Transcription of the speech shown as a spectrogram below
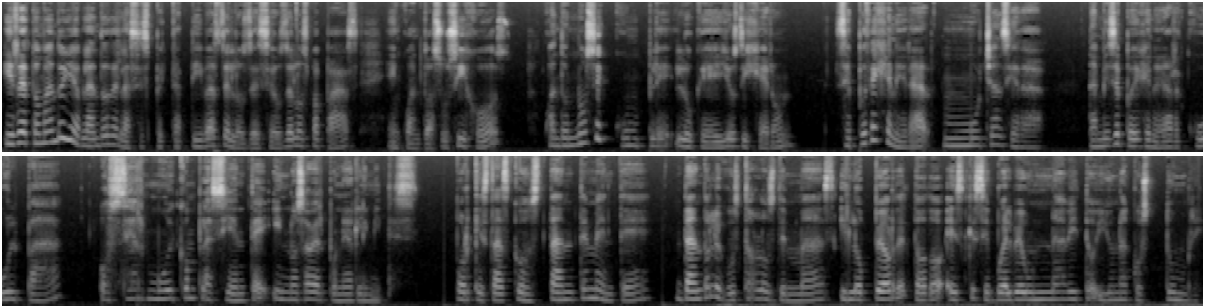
Y retomando y hablando de las expectativas de los deseos de los papás en cuanto a sus hijos, cuando no se cumple lo que ellos dijeron, se puede generar mucha ansiedad. También se puede generar culpa o ser muy complaciente y no saber poner límites. Porque estás constantemente dándole gusto a los demás y lo peor de todo es que se vuelve un hábito y una costumbre.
